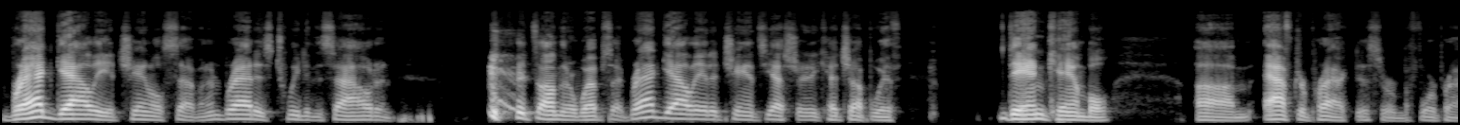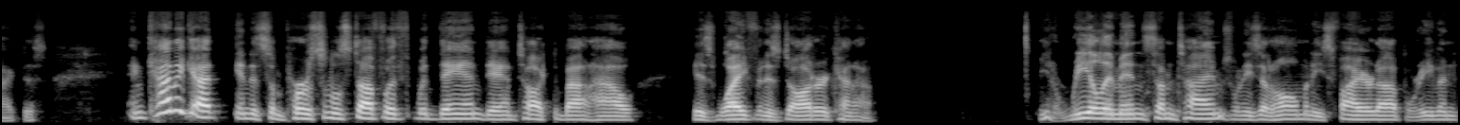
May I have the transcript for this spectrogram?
Brad Galley at Channel 7, and Brad has tweeted this out and it's on their website. Brad Galley had a chance yesterday to catch up with Dan Campbell um, after practice or before practice and kind of got into some personal stuff with with Dan. Dan talked about how his wife and his daughter kind of you know reel him in sometimes when he's at home and he's fired up or even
